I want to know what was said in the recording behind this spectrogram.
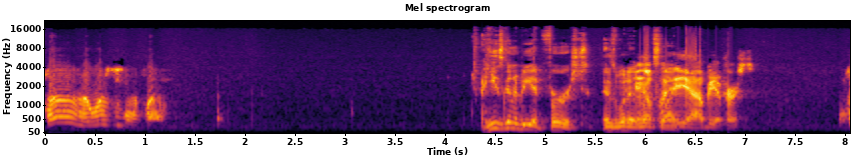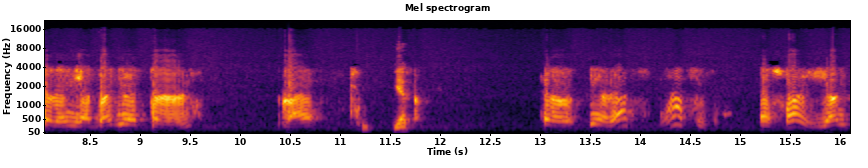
third, or where's he going to play? He's going to be at first, is what it Yeah, looks play- like. yeah, I'll be at first. So then you have Bregman at third, right? Yep. So you know that's that's as far as young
